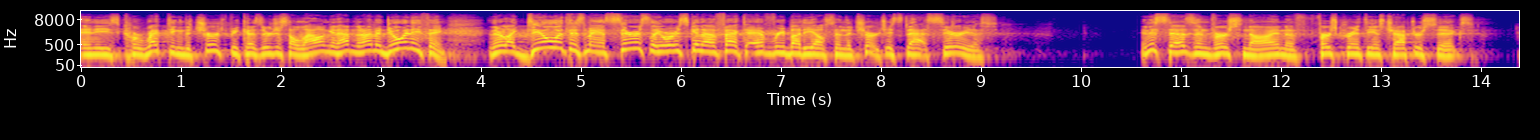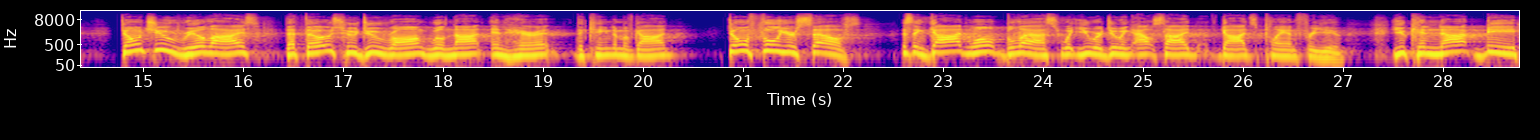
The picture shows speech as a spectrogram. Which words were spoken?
and he's correcting the church because they're just allowing it to happen. They're not even doing anything. And they're like, deal with this man seriously or it's going to affect everybody else in the church. It's that serious. And it says in verse 9 of 1 Corinthians chapter 6, don't you realize that those who do wrong will not inherit the kingdom of God? Don't fool yourselves. Listen, God won't bless what you are doing outside God's plan for you. You cannot be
